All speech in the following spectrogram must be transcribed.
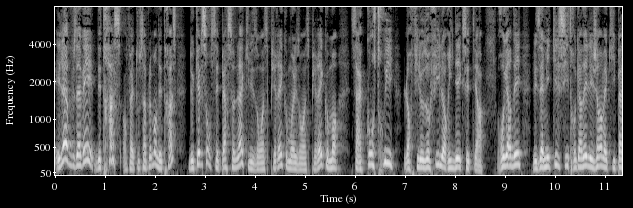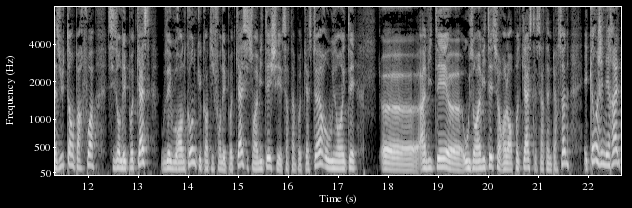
Et là, vous avez des traces, en fait, tout simplement des traces de quelles sont ces personnes-là qui les ont inspirées, comment elles ont inspiré, comment ça a construit leur philosophie, leur idée, etc. Regardez les amis qu'ils citent, regardez les gens avec qui ils passent du temps parfois. S'ils ont des podcasts, vous allez vous rendre compte que quand ils font des podcasts, ils sont invités chez certains podcasteurs ou ils ont été euh, invités euh, ou ont invité sur leur podcast certaines personnes et qu'en général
